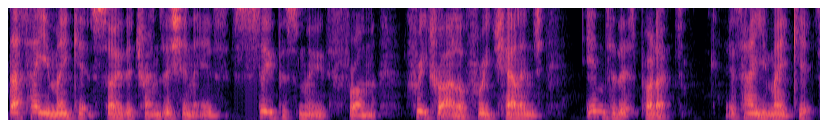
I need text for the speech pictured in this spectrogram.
That's how you make it so the transition is super smooth from free trial or free challenge into this product. It's how you make it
